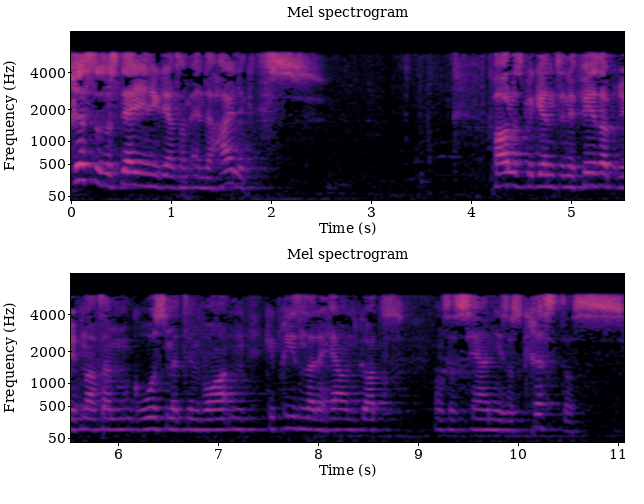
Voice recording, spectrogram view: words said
Christus ist derjenige, der uns am Ende heiligt. Paulus beginnt den Epheserbrief nach seinem Gruß mit den Worten, gepriesen sei der Herr und Gott unseres Herrn Jesus Christus.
